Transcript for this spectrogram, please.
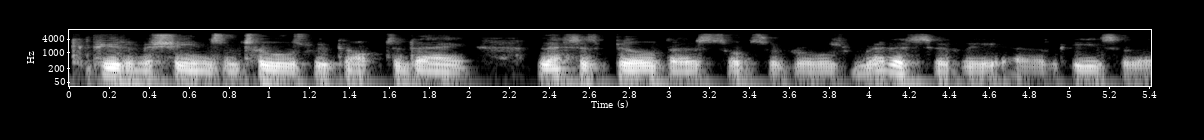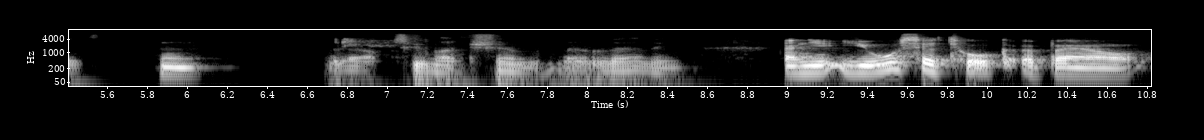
computer machines and tools we've got today let us build those sorts of rules relatively uh, easily hmm. Without too much um, learning. And you, you also talk about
